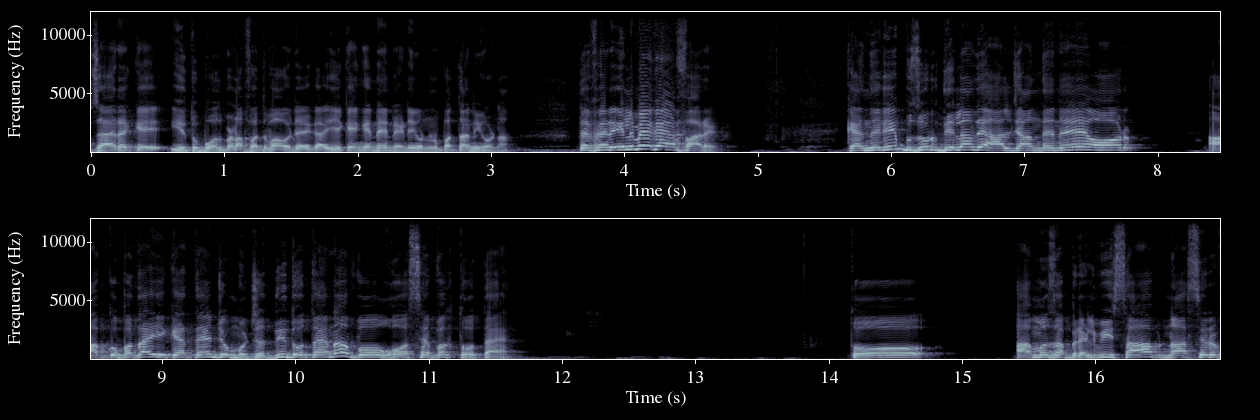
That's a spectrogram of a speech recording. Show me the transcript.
ظاہر ہے کہ یہ تو بہت بڑا فتوا ہو جائے گا، یہ کہیں گے نہیں نہیں انہوں نے پتا نہیں ہونا۔ تو پھر علم گئے فارغ۔ کہتے جی بزرگ دلوں دے حال جان دینے اور آپ کو پتا یہ کہتے ہیں جو مجدد ہوتا ہے نا، وہ غوث وقت ہوتا ہے۔ تو احمد ابریلوی صاحب نہ صرف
